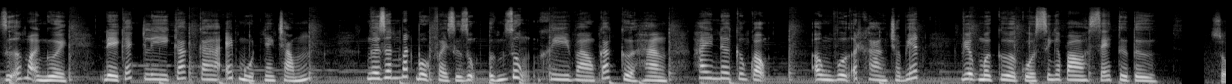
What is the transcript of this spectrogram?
giữa mọi người để cách ly các ca F1 nhanh chóng. Người dân bắt buộc phải sử dụng ứng dụng khi vào các cửa hàng hay nơi công cộng. Ông Vương Ất Khang cho biết, việc mở cửa của Singapore sẽ từ từ. So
